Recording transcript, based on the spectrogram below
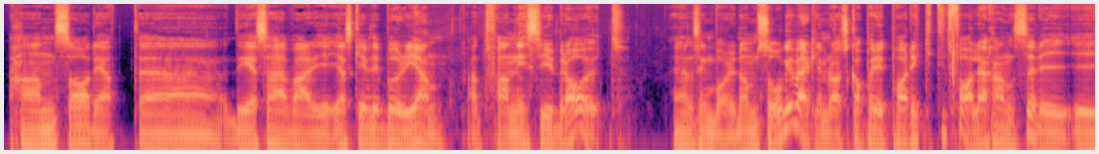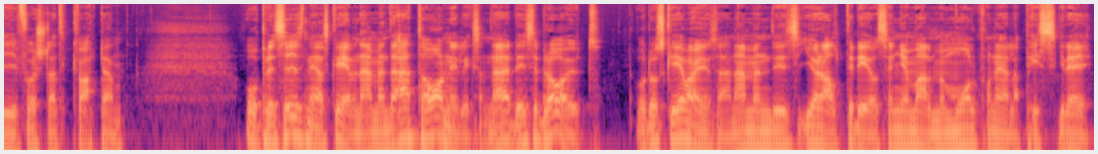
han sa det att eh, det är så här varje, jag skrev det i början, att fan ni ser ju bra ut. Helsingborg, de såg ju verkligen bra, skapade ett par riktigt farliga chanser i, i första kvarten. Och precis när jag skrev, nej men det här tar ni liksom, det, här, det ser bra ut. Och då skrev han ju så här, nej men det gör alltid det och sen gör Malmö mål på en jävla pissgrej.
